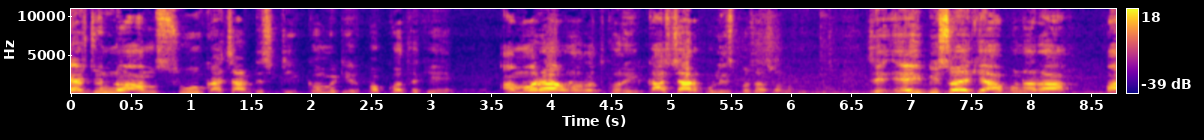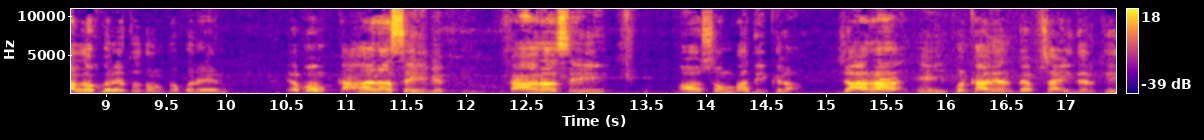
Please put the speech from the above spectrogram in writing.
এর জন্য আমসু কাছাড় ডিস্ট্রিক্ট কমিটির পক্ষ থেকে আমরা অনুরোধ করি কাছার পুলিশ প্রশাসনকে যে এই বিষয়কে আপনারা ভালো করে তদন্ত করেন এবং কাহারা সেই ব্যক্তি, কাহারা সেই সাংবাদিকরা যারা এই প্রকারের ব্যবসায়ীদেরকে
